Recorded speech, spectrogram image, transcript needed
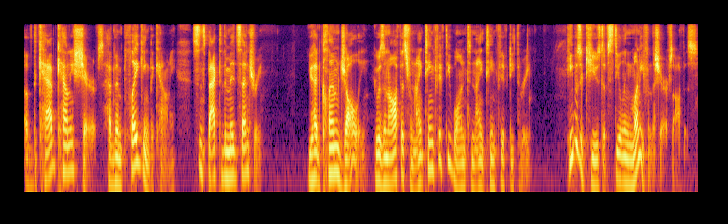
of the DeKalb County sheriffs have been plaguing the county since back to the mid century. You had Clem Jolly, who was in office from 1951 to 1953. He was accused of stealing money from the sheriff's office.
